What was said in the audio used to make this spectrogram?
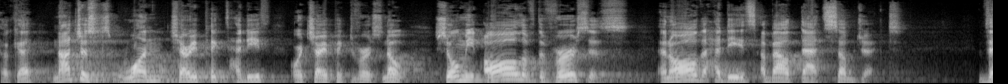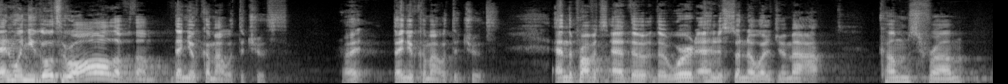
Okay? Not just one cherry picked hadith or cherry picked verse. No. Show me all of the verses and all the hadiths about that subject. Then when you go through all of them, then you'll come out with the truth. Right? Then you'll come out with the truth. And the Prophet, uh, the, the word Ahl Sunnah wal Jama'ah comes from,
